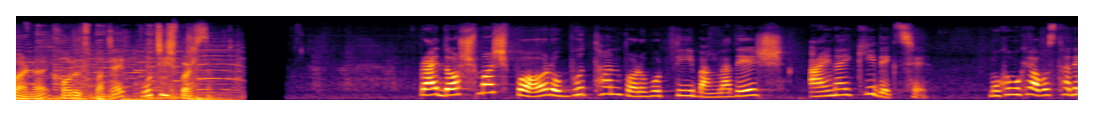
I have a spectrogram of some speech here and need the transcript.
বার্নার খরচ বাঁচায় পঁচিশ পার্সেন্ট প্রায় দশ মাস পর অভ্যুত্থান পরবর্তী বাংলাদেশ আয়নায় কি দেখছে? মুখোমুখি অবস্থানে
